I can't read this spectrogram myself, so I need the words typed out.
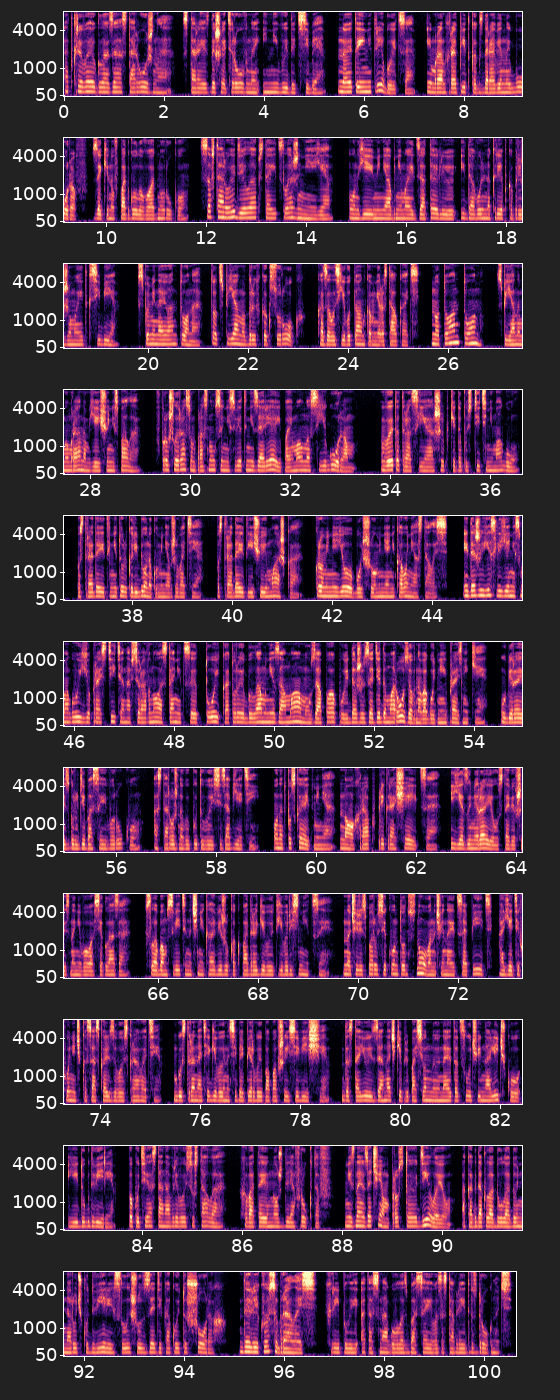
Открываю глаза осторожно, стараясь дышать ровно и не выдать себя. Но это и не требуется. Имран храпит, как здоровенный Боров, закинув под голову одну руку. Со второй дело обстоит сложнее. Он ею меня обнимает за талию и довольно крепко прижимает к себе. Вспоминаю Антона. Тот с пьяну дрых, как сурок. Казалось, его танком не растолкать. Но то Антон, с пьяным Имраном я еще не спала. В прошлый раз он проснулся ни свет ни заря и поймал нас с Егором. В этот раз я ошибки допустить не могу. Пострадает не только ребенок у меня в животе, пострадает еще и Машка. Кроме нее больше у меня никого не осталось. И даже если я не смогу ее простить, она все равно останется той, которая была мне за маму, за папу и даже за Деда Мороза в новогодние праздники. Убирая из груди баса его руку, осторожно выпутываясь из объятий. Он отпускает меня, но храп прекращается, и я замираю, уставившись на него во все глаза. В слабом свете ночника вижу, как подрагивают его ресницы. Но через пару секунд он снова начинает сопеть, а я тихонечко соскальзываю с кровати. Быстро натягиваю на себя первые попавшиеся вещи. Достаю из заначки припасенную на этот случай наличку и иду к двери. По пути останавливаюсь у стола, Хватаю нож для фруктов. Не знаю зачем, просто делаю. А когда кладу ладонь на ручку двери, слышу сзади какой-то шорох. «Далеко собралась?» Хриплый ото сна голос Басаева заставляет вздрогнуть.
